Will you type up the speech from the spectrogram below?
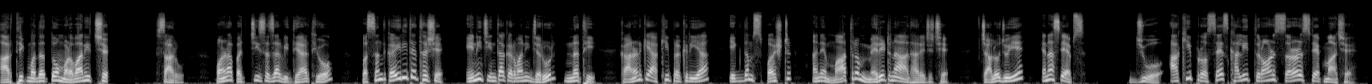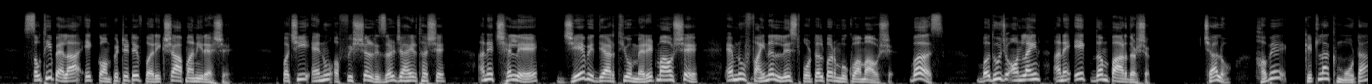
આર્થિક મદદ તો મળવાની જ છે. સારું. પણ આ પચીસ વિદ્યાર્થીઓ પસંદ કઈ રીતે થશે એની ચિંતા કરવાની જરૂર નથી, કારણ કે આખી પ્રક્રિયા એકદમ સ્પષ્ટ અને માત્ર મેરિટના આધારે જ છે. ચાલો જોઈએ એના સ્ટેપ્સ. જુઓ, આખી પ્રોસેસ ખાલી ત્રણ સરળ સ્ટેપમાં છે. સૌથી પહેલા એક કોમ્પિટેટિવ પરીક્ષા આપવાની રહેશે. પછી એનું ઓફિશિયલ રિઝલ્ટ જાહેર થશે અને છેલ્લે જે વિદ્યાર્થીઓ મેરિટમાં આવશે એમનું ફાઇનલ લિસ્ટ પોર્ટલ પર મૂકવામાં આવશે. બસ, બધું જ ઓનલાઈન અને એકદમ પારદર્શક. ચાલો હવે કેટલાક મોટા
